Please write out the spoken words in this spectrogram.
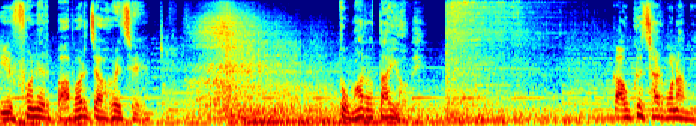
ইরফানের বাবার যা হয়েছে, তোমারও তাই হবে। কাউকে ছাড়বো না আমি।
